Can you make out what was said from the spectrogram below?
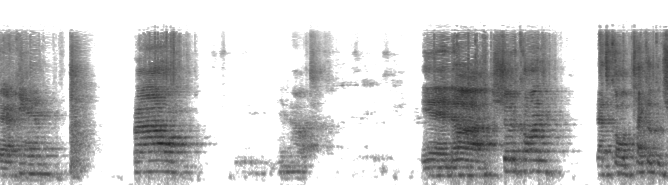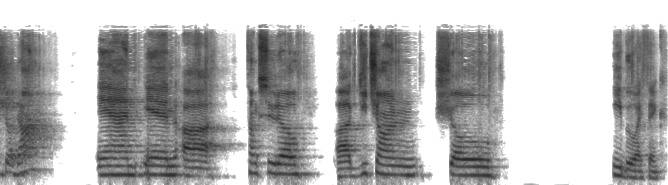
Back in, bow, and out. In uh, Shotokan, that's called Taikyoku Shodan. And in uh, Tang Soo Do, uh, Gichon Sho Ibu, I think.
